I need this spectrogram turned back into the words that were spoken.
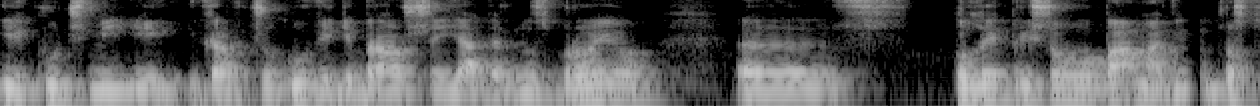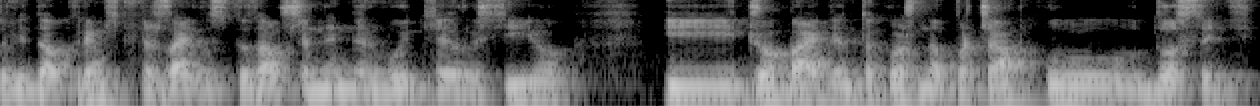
і Кучмі, і Кравчуку, відібравши ядерну зброю. Коли прийшов Обама, він просто віддав Крим, зайво сказав, що не нервуйте Росію. І Джо Байден також на початку досить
